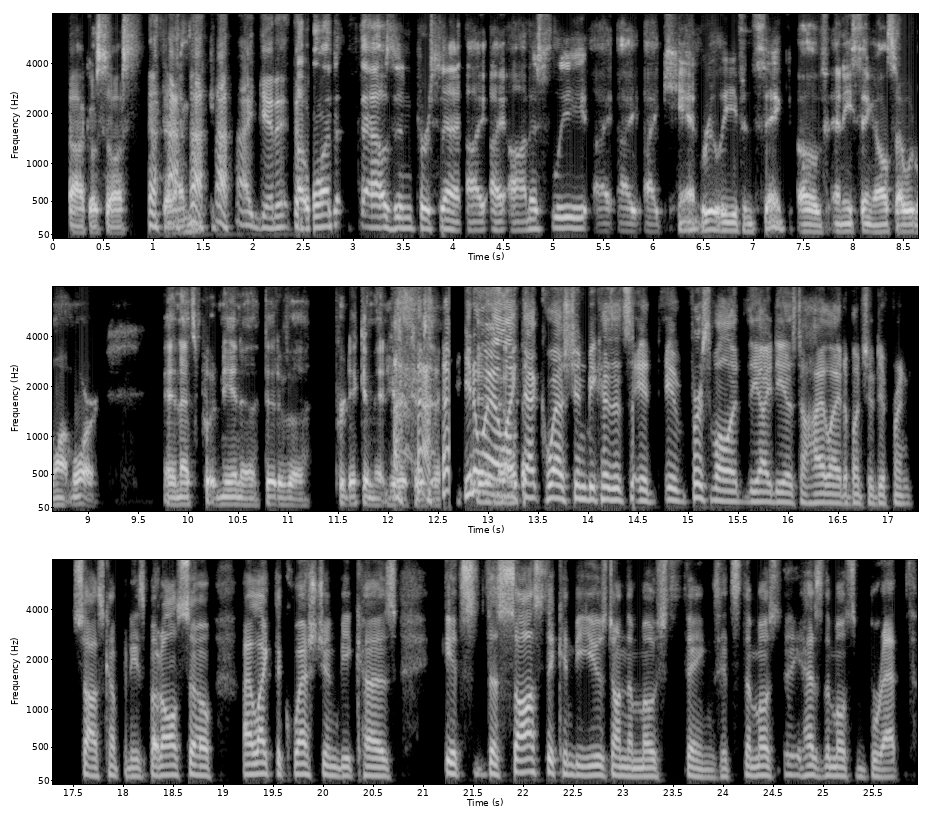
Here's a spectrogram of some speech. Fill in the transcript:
taco sauce. That I'm I get it. One thousand percent. I, I honestly, I, I, I can't really even think of anything else I would want more, and that's put me in a bit of a predicament here. You know why I like that question because it's it, it first of all it, the idea is to highlight a bunch of different sauce companies, but also I like the question because it's the sauce that can be used on the most things. It's the most it has the most breadth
